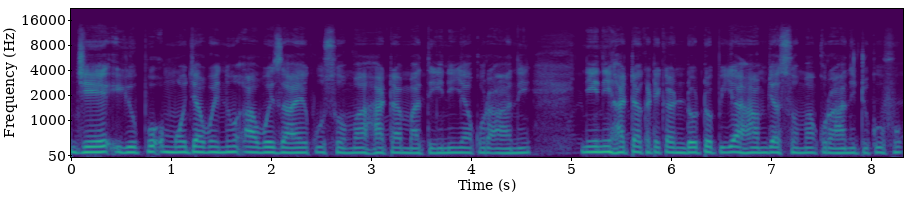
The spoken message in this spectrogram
Je yupo mmoja wenu awezaye kusoma hata matini ya qurani? Nini hata katika ndoto pia hamjasoma qurani tukufu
